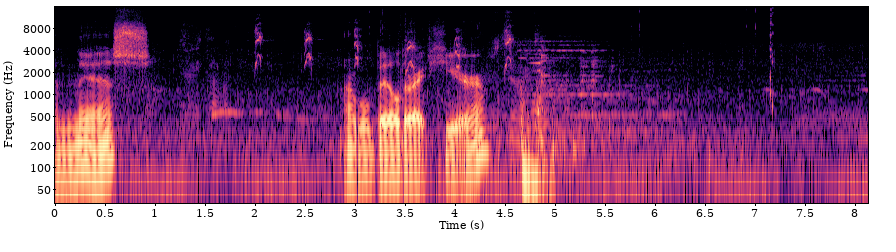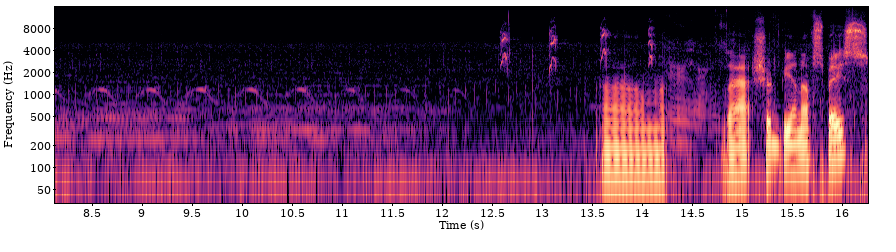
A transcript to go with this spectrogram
And this I will build right here. Um, that should be enough space.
